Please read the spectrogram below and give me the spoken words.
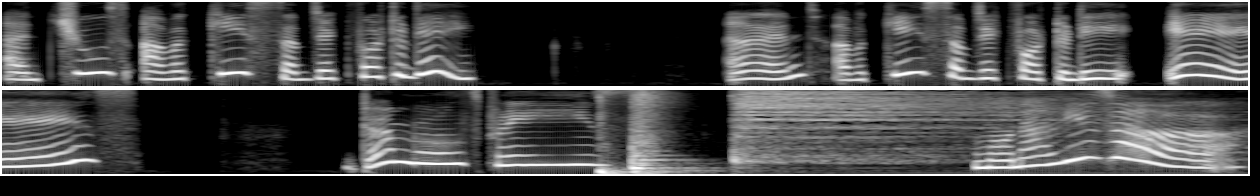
and choose our case subject for today. And our case subject for today is. Drum rolls, please. Mona Lisa!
